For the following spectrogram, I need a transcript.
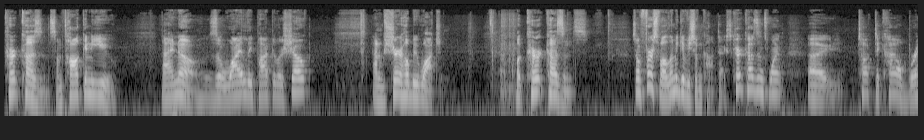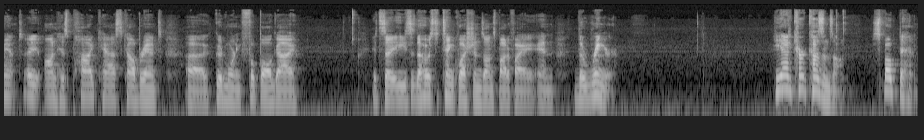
Kirk Cousins, I'm talking to you I know. It's a widely popular show, and I'm sure he'll be watching. But Kirk Cousins. So, first of all, let me give you some context. Kirk Cousins went, uh, talked to Kyle Brandt uh, on his podcast. Kyle Brandt, uh, Good Morning Football guy. It's uh, He's the host of 10 Questions on Spotify and The Ringer. He had Kirk Cousins on, spoke to him.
